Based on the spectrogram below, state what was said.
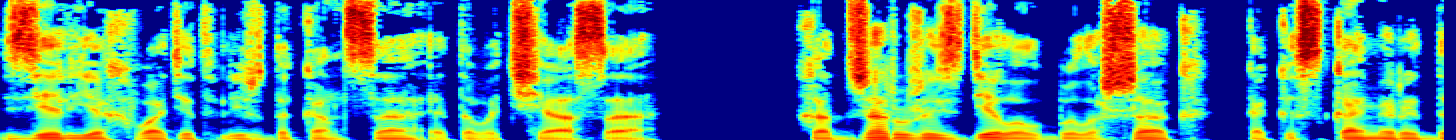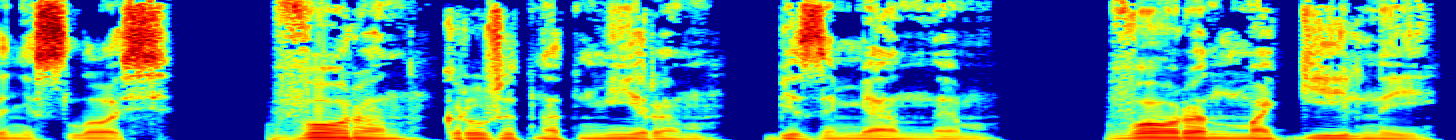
Зелья хватит лишь до конца этого часа». Хаджар уже сделал было шаг, как из камеры донеслось. «Ворон кружит над миром, безымянным. Ворон могильный,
